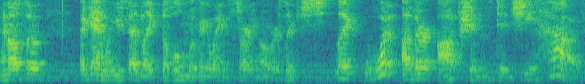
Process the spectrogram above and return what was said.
and also, again, what you said, like the whole moving away and starting over is like, sh- like, what other options did she have?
